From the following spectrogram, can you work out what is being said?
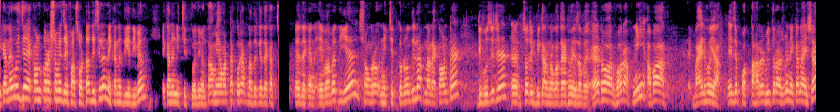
এখানে ওই যে অ্যাকাউন্ট করার সময় যে পাসওয়ার্ডটা দিয়েছিলেন এখানে দিয়ে দিবেন, এখানে নিশ্চিত করে দিবেন। তো আমি আমারটা করে আপনাদেরকে দেখাচ্ছি। এই দেখেন, এভাবে দিয়ে সংগ্রহ, নিশ্চিত করে দিলে আপনার অ্যাকাউন্টে ডিপোজিটেড সরি বিকাশ নগদ অ্যাড হয়ে যাবে। অ্যাড হওয়ার পর আপনি আবার বাইর হইয়া এই যে প্রত্যাহারের ভিতরে আসবেন, এখানে আইসা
